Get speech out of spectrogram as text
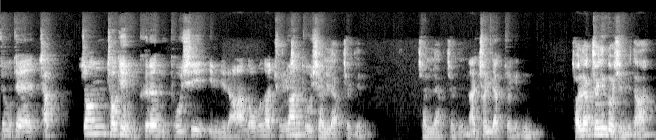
좀 이렇게 작전적인 그런 도시입니다. 너무나 중요한 저- 도시. 전략적인. 전략적인. 아, 전략적인. 음. 전략적인 도시입니다.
